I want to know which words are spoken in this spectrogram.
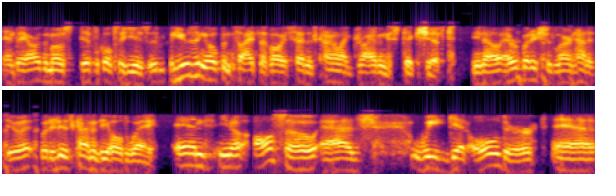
and they are the most difficult to use. Using open sights, I've always said, is kind of like driving a stick shift. You know, everybody should learn how to do it, but it is kind of the old way. And you know, also as we get older, uh,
